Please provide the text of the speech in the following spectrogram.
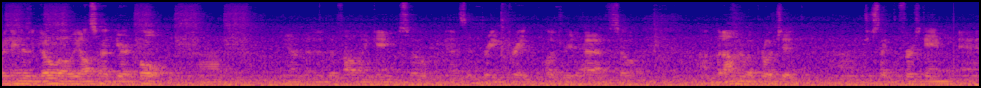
everything doesn't go well, we also have Gerrit Cole, um, you know, the, the following game. So I mean, that's a great, great luxury to have. So, um, but I'm going to approach it um, just like the first game and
